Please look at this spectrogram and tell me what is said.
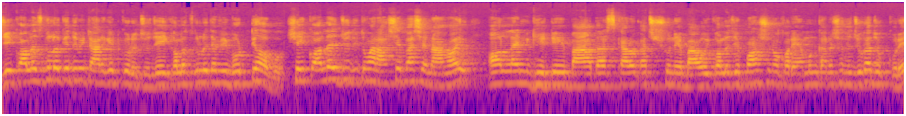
যে কলেজগুলোকে তুমি টার্গেট করেছ, যে এই কলেজগুলোতে আমি ভর্তি হব, সেই কলেজ যদি তোমার আশেপাশে না হয় অনলাইন ঘেটে বা আদার্স কারও কাছে শুনে বা ওই কলেজে পড়াশোনা করে, এমন কারোর সাথে যোগাযোগ করে,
